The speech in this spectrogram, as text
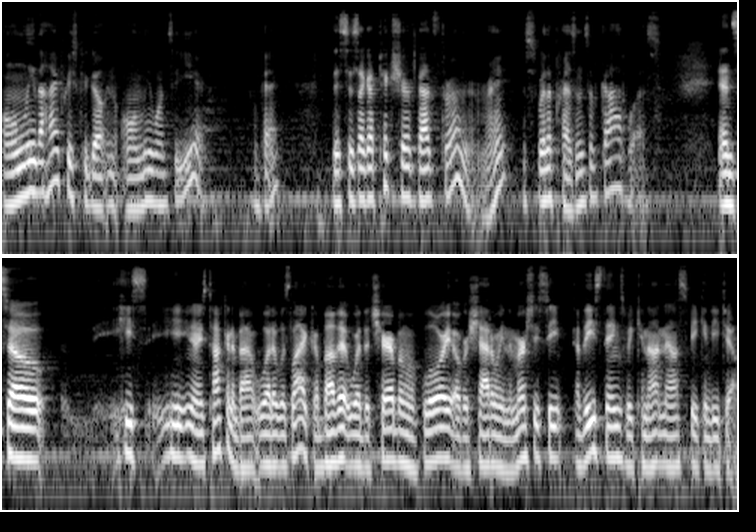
only the high priest could go and only once a year. Okay? This is like a picture of God's throne room, right? This is where the presence of God was. And so he's he, you know he's talking about what it was like above it were the cherubim of glory overshadowing the mercy seat of these things we cannot now speak in detail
